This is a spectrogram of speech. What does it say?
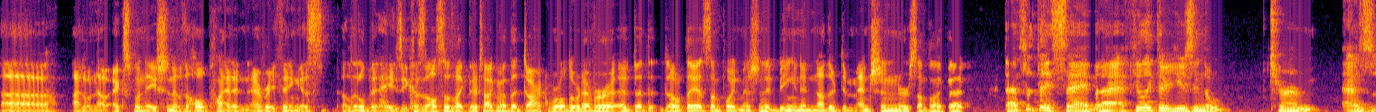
uh i don't know explanation of the whole planet and everything is a little bit hazy because also like they're talking about the dark world or whatever uh, but don't they at some point mention it being in another dimension or something like that That's what they say, but I I feel like they're using the term as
